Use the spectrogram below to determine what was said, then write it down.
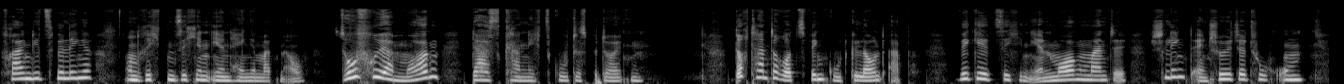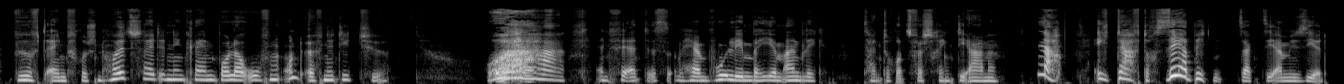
fragen die Zwillinge und richten sich in ihren Hängematten auf. So früh am Morgen? Das kann nichts Gutes bedeuten. Doch Tante Rotz winkt gut gelaunt ab, wickelt sich in ihren Morgenmantel, schlingt ein Schultertuch um, wirft einen frischen Holzscheit in den kleinen Bollerofen und öffnet die Tür. Uah! entfernt es Herr Wohlleben bei ihrem Anblick. Tante Rotz verschränkt die Arme. Na, ich darf doch sehr bitten, sagt sie amüsiert.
